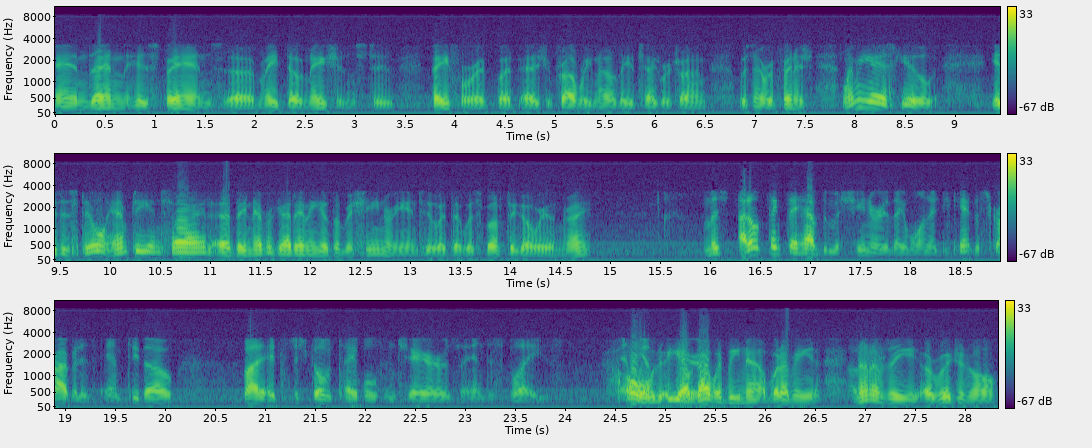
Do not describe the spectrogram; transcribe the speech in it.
And then his fans uh, made donations to pay for it, but as you probably know, the Integratron was never finished. Let me ask you, is it still empty inside? Uh, they never got any of the machinery into it that was supposed to go in, right? I don't think they have the machinery they wanted. You can't describe it as empty though, but it's just filled with tables and chairs and displays. And oh, yeah, chairs- that would be now. But I mean, none of the original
